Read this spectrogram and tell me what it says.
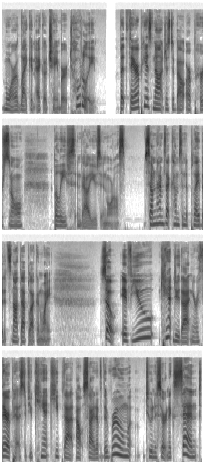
more like an echo chamber. Totally. But therapy is not just about our personal beliefs and values and morals. Sometimes that comes into play, but it's not that black and white. So, if you can't do that and you're a therapist, if you can't keep that outside of the room to a certain extent,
